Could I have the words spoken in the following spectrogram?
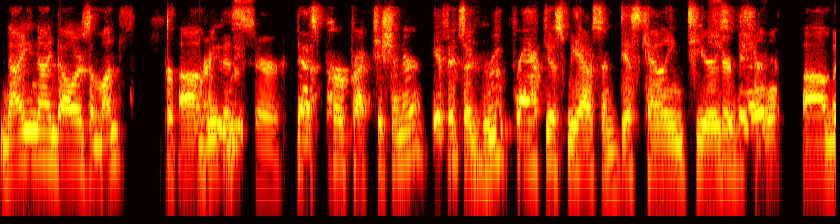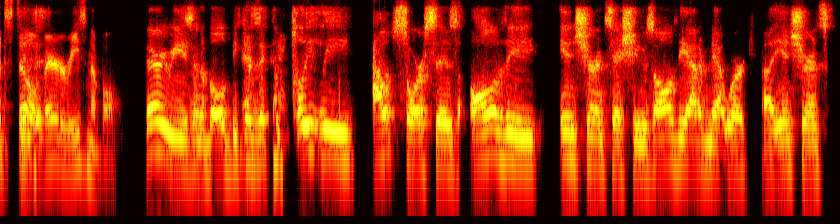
$99 a month. Per um, practice we, we, or? That's per practitioner. If it's a group practice we have some discounting tiers sure, available. Sure. Um, but still very reasonable very reasonable because it completely outsources all of the insurance issues, all of the out of network uh, insurance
